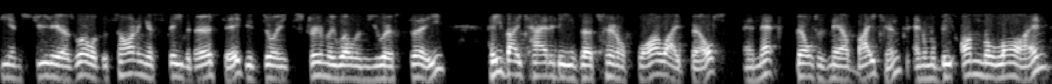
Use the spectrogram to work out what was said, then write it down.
SEN studio as well, the signing of Stephen Erceg, is doing extremely well in the UFC. He vacated his Eternal flyweight belt, and that belt is now vacant and will be on the line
